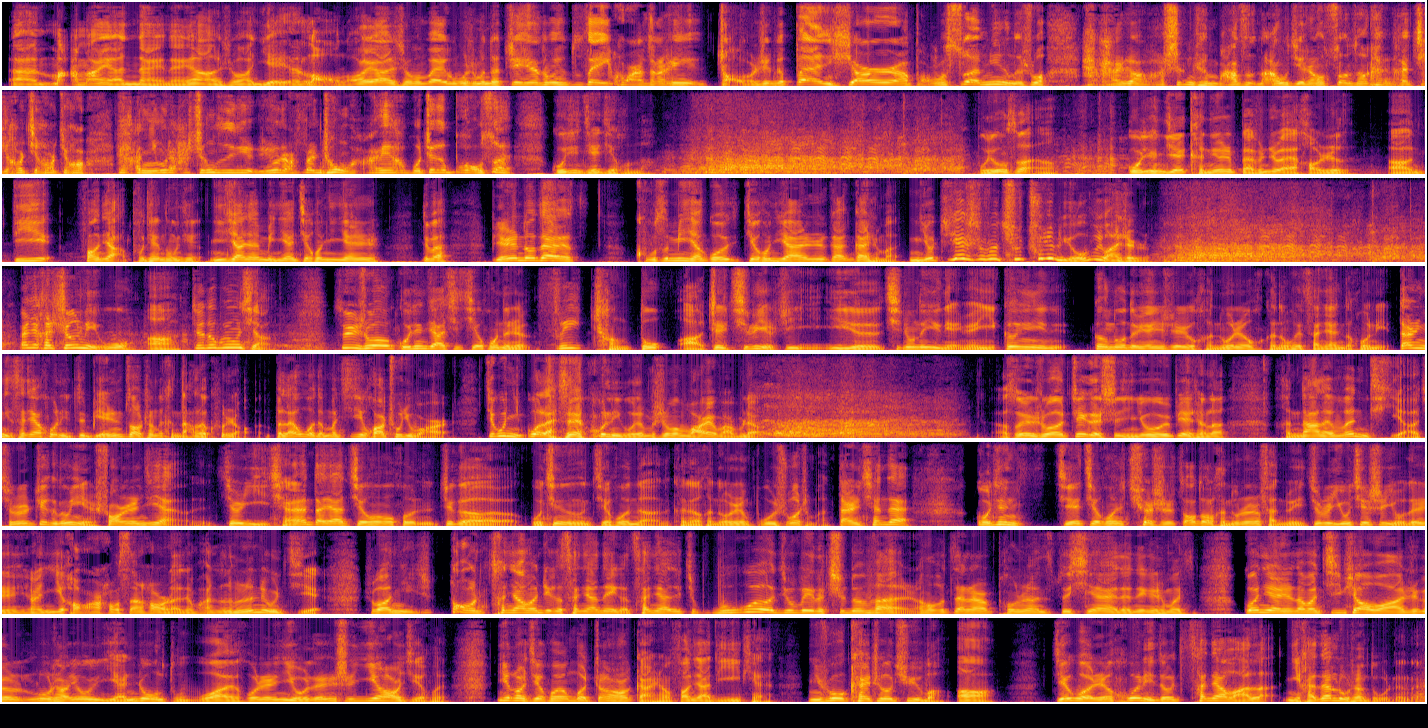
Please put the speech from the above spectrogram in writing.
呃，妈妈呀、奶奶呀，是吧？爷爷姥姥呀、什么外公什么的，这些东西都在一块儿，在那给你找这个半仙儿啊，包括算命的说，哎，然后生辰八字拿过去，然后算算看看几号几号几号，哎呀，你们俩生子有点犯冲啊，哎呀，我这个不好算。国庆节结婚吗？不用算啊，国庆节肯定是百分之百好日子啊！第一，放假普天同庆。你想想，每年结婚纪念日，对吧？别人都在苦思冥想过结婚纪念日干干什么，你就直接说说去出去旅游不就完事儿了？而且还生礼物啊，这都不用想。所以说，国庆假期结婚的人非常多啊，这其实也是一一其中的一点原因。更更多的原因是有很多人可能会参加你的婚礼，但是你参加婚礼对别人造成了很大的困扰。本来我他妈计划出去玩，结果你过来参加婚礼，我他妈什么玩也玩不了啊！所以说这个事情就会变成了很大的问题啊！其实这个东西是双刃剑，就是以前大家结婚婚这个国庆结婚呢，可能很多人不会说什么，但是现在国庆。结结婚确实遭到了很多人反对，就是尤其是有的人像一号、二号、三号的，他妈轮流结，是吧？你到参加完这个，参加那个，参加就不过就为了吃顿饭，然后在那儿碰上最心爱的那个什么，关键是他妈机票啊，这个路上又严重堵啊，或者有的人是一号结婚，一号结婚我正好赶上放假第一天，你说我开车去吧啊，结果人婚礼都参加完了，你还在路上堵着呢。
